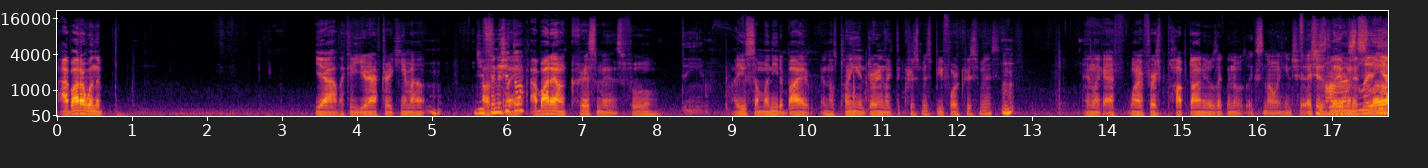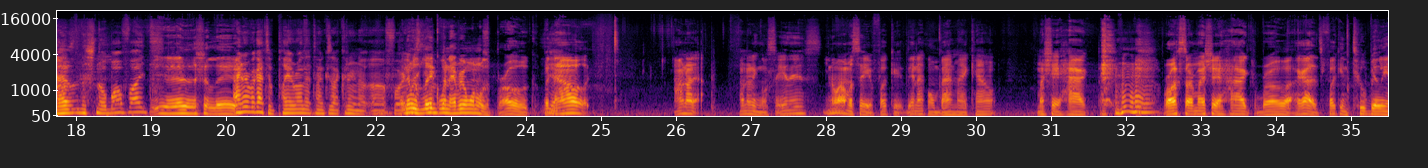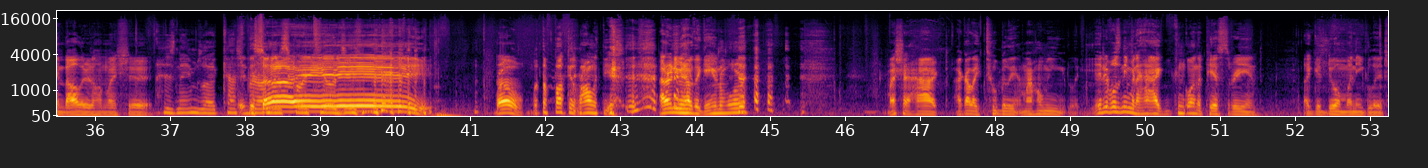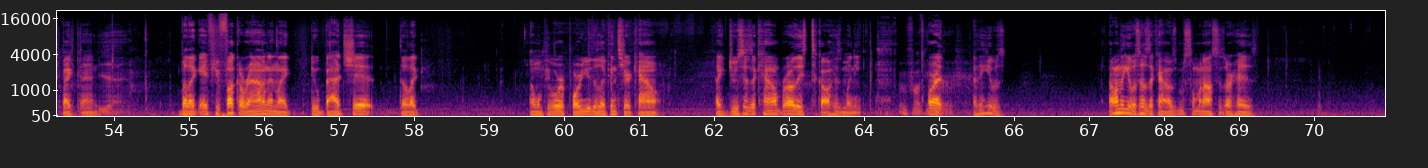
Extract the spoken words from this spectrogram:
I bought it when the. Yeah, like a year after it came out. Mm-hmm. Did you I was finish it though? I bought it on Christmas, fool. I used some money to buy it, and I was playing it during like the Christmas before Christmas. Mhm. And like I, when I first popped on, it was like when it was like snowing and shit. That shit's Oh, lit when it's lit. slow. Yeah, the snowball fights. Yeah, that shit lit. I never got to play around that time because I couldn't uh, afford it. and it was lit when everyone was broke. But Yeah. now, like, I'm not. I'm not even gonna say this. You know what? I'm gonna say it. Fuck it. They're not gonna ban my account. My shit hacked. Rockstar, my shit hacked, bro. I got fucking two billion dollars on my shit. His name's uh, Casper underscore. Bro, what the fuck is wrong with you? I don't even have the game anymore. My shit hacked. I got like two billion. My homie, like it wasn't even a hack. You can go on the PS3 and like it do a money glitch back then. Yeah. But like if you fuck around and like do bad shit, they'll like and when people report you, they look into your account. Like Juice's account, bro, they took all his money. Or I- I think it was I don't think it was his account, it was someone else's or his.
